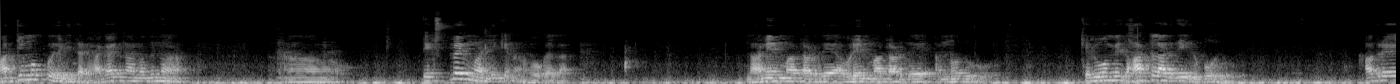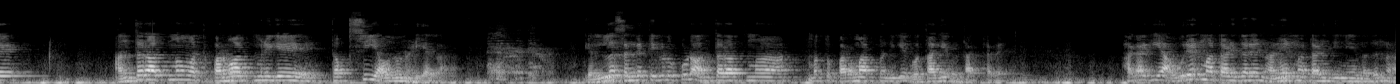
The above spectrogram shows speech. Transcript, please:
ಮಾಧ್ಯಮಕ್ಕೂ ಹೇಳಿದ್ದಾರೆ. ಹಾಗಾಗಿ ನಾನು ಅದನ್ನು ಎಕ್ಸ್ಪ್ಲೈನ್ ಮಾಡಲಿಕ್ಕೆ ನಾನು ಹೋಗಲ್ಲ. ನಾನೇನು ಮಾತಾಡಿದೆ, ಅವರೇನು ಮಾತಾಡಿದೆ ಅನ್ನೋದು ಕೆಲವೊಮ್ಮೆ ದಾಖಲಾಗದೆ ಇರ್ಬೋದು. ಆದರೆ ಅಂತರಾತ್ಮ ಮತ್ತು ಪರಮಾತ್ಮನಿಗೆ ತಪ್ಪಿಸಿ ಯಾವುದೂ ನಡೆಯಲ್ಲ. ಎಲ್ಲ ಸಂಗತಿಗಳು ಕೂಡ ಅಂತರಾತ್ಮ ಮತ್ತು ಪರಮಾತ್ಮನಿಗೆ ಗೊತ್ತಾಗಿ ಗೊತ್ತಾಗ್ತವೆ. ಹಾಗಾಗಿ ಅವರೇನು ಮಾತಾಡಿದ್ದಾರೆ, ನಾನೇನು ಮಾತಾಡಿದ್ದೀನಿ ಅನ್ನೋದನ್ನು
